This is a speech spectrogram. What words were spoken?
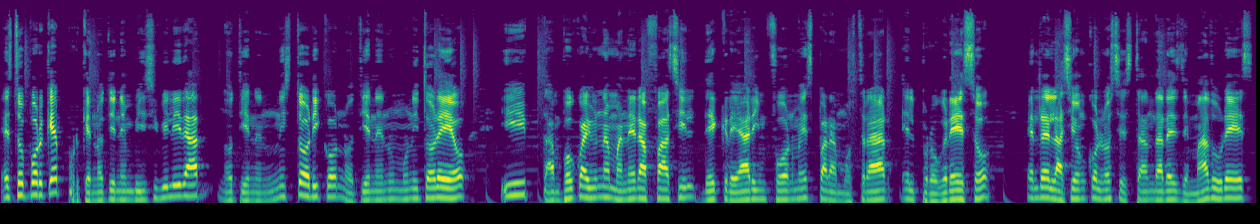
¿Esto por qué? Porque no tienen visibilidad, no tienen un histórico, no tienen un monitoreo y tampoco hay una manera fácil de crear informes para mostrar el progreso en relación con los estándares de madurez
